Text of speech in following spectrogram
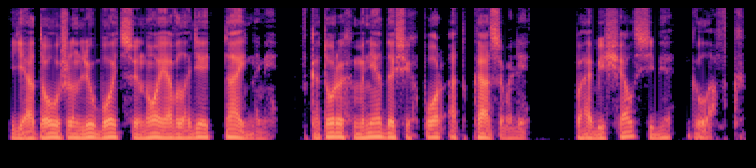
Я должен любой ценой овладеть тайнами, в которых мне до сих пор отказывали, пообещал себе Главк.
